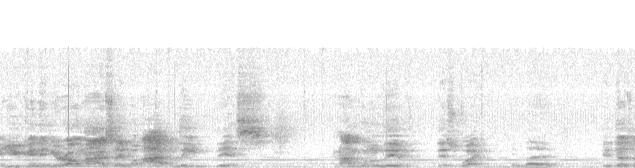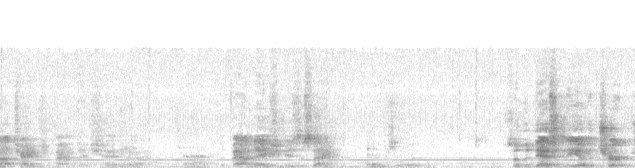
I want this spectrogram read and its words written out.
And you can, in your own eyes, say, Well, I believe this. And I'm going to live this way. Amen. It does not change the foundation. The foundation is the same. Absolutely. So the destiny of the church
